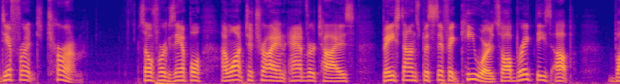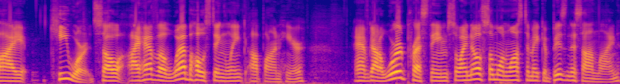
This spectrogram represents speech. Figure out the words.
different term. So for example, I want to try and advertise based on specific keywords. So I'll break these up by keywords. So I have a web hosting link up on here. And I've got a WordPress theme, so I know if someone wants to make a business online,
